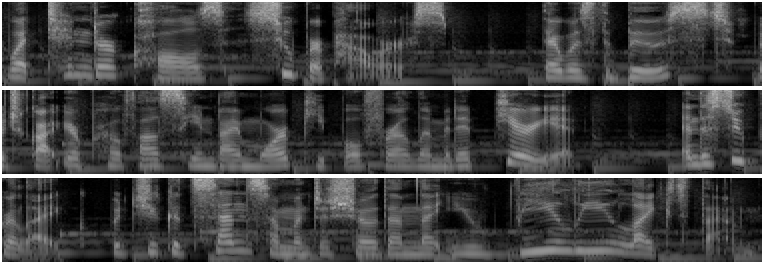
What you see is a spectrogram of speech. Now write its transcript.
what Tinder calls superpowers. There was the boost, which got your profile seen by more people for a limited period, and the super like, which you could send someone to show them that you really liked them.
